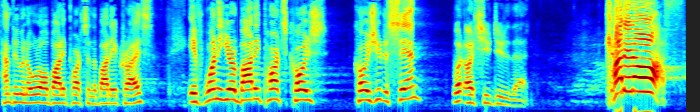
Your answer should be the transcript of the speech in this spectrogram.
how many people know all body parts in the body of Christ? If one of your body parts cause, cause you to sin, what ought you do to that? Cut it off.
